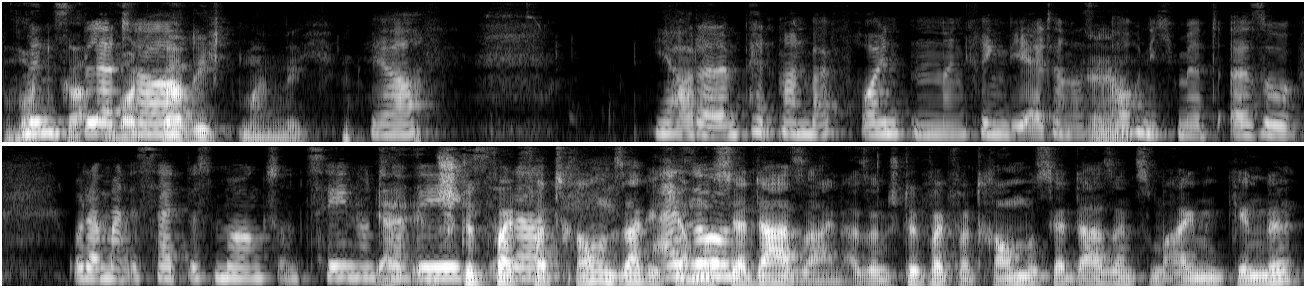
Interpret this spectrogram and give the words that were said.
Wodka, Minzblätter. Wodka riecht man nicht. Ja. Ja, oder dann pennt man bei Freunden, dann kriegen die Eltern das Ja. auch nicht mit. Also, oder man ist halt bis morgens um 10 Ja, unterwegs. ein Stück weit oder, Vertrauen, sage ich ja, Also- muss ja da sein. Also ein Stück weit Vertrauen muss ja da sein zum eigenen Kinde.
